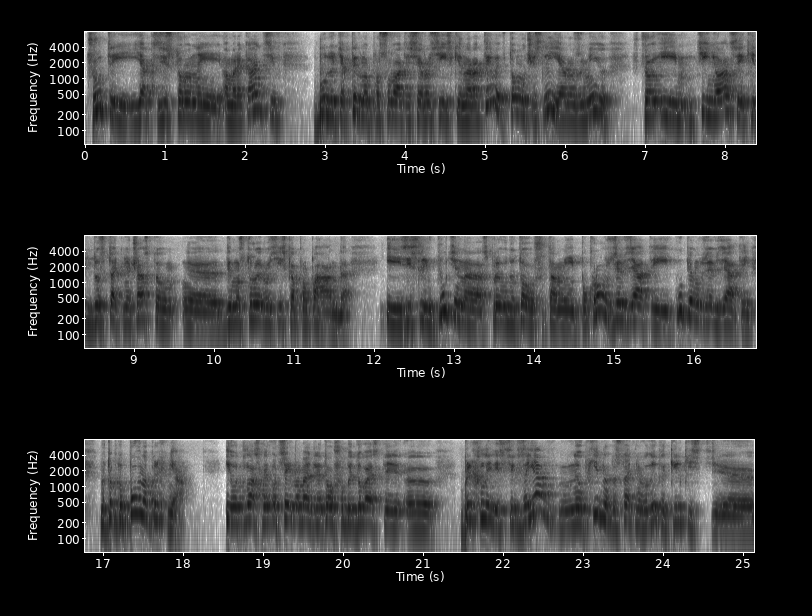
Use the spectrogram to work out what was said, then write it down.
чути, як зі сторони американців будуть активно просуватися російські наративи, в тому числі я розумію, що і ті нюанси, які достатньо часто е, демонструє російська пропаганда. І зі слів Путіна з приводу того, що там і Покров вже взятий, і Куп'ян вже взятий. Ну тобто повна брехня. І от, власне, оцей момент для того, щоб довести е, брехливість цих заяв, необхідна достатньо велика кількість е,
